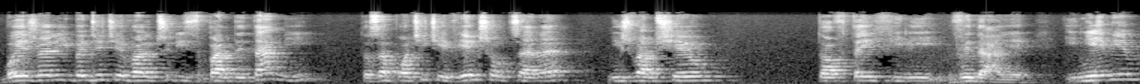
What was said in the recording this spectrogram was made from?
Bo jeżeli będziecie walczyli z bandytami, to zapłacicie większą cenę niż wam się to w tej chwili wydaje. I nie wiem,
